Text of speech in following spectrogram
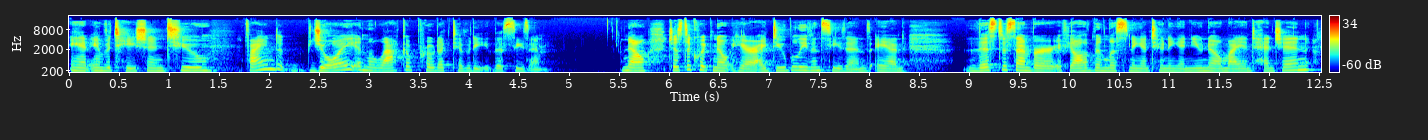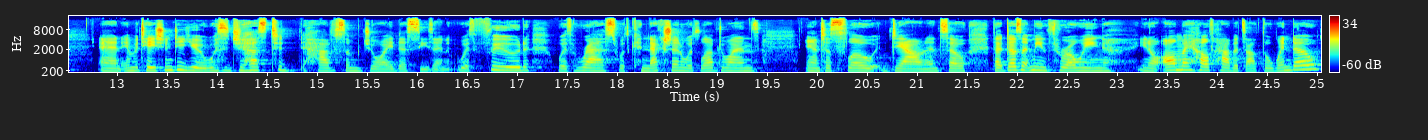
and invitation to find joy in the lack of productivity this season. Now, just a quick note here I do believe in seasons, and this December, if y'all have been listening and tuning in, you know my intention and invitation to you was just to have some joy this season with food, with rest, with connection with loved ones and to slow down. And so that doesn't mean throwing, you know, all my health habits out the window.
